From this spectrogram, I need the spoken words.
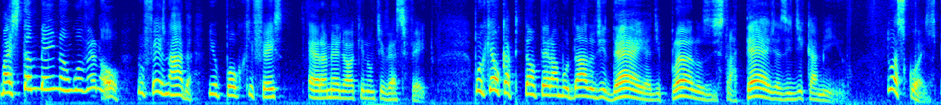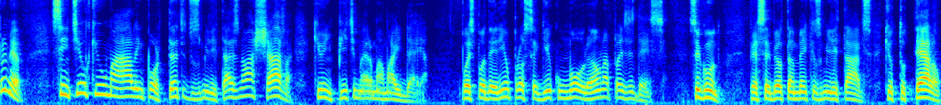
mas também não governou, não fez nada. E o pouco que fez era melhor que não tivesse feito. Por que o capitão terá mudado de ideia, de planos, de estratégias e de caminho? Duas coisas. Primeiro, sentiu que uma ala importante dos militares não achava que o impeachment era uma má ideia, pois poderiam prosseguir com Mourão na presidência. Segundo, percebeu também que os militares que o tutelam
